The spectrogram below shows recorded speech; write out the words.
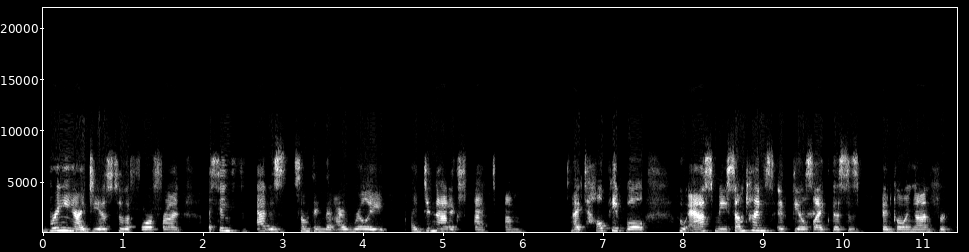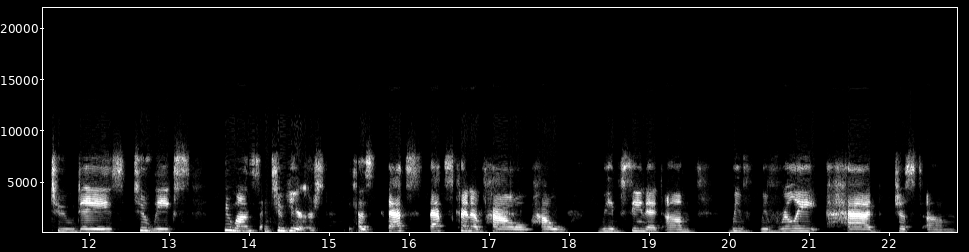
bringing ideas to the forefront. I think that is something that I really I did not expect. Um, I tell people who ask me, sometimes it feels like this has been going on for two days, two weeks, two months, and two years, because that's that's kind of how how we've seen it. Um, we've we've really had just um,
